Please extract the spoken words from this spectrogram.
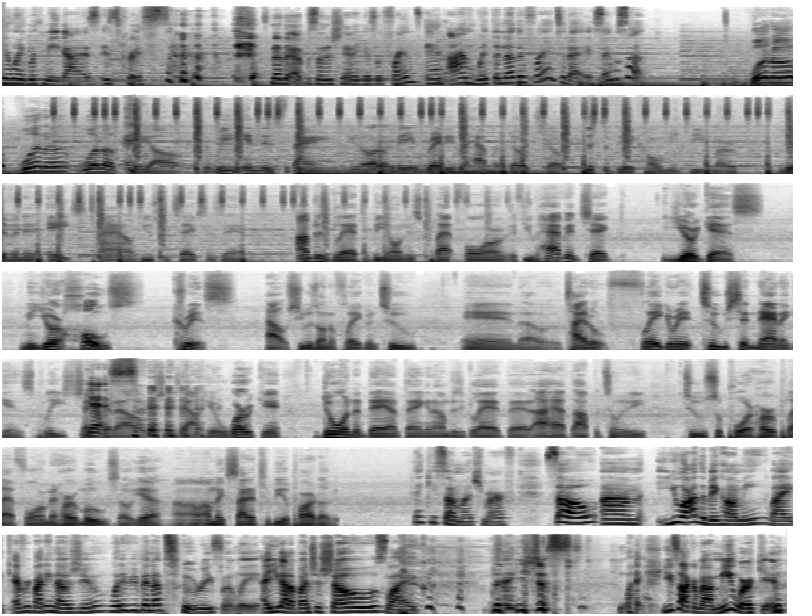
dealing with me, guys. It's Chris. it's another episode of Shenanigans with Friends, and I'm with another friend today. Say what's up. What up, what up, what up, hey y'all? We in this thing, you know what I mean? Ready to have a dope show. Just a big homie, D Murph, living in H Town, Houston, Texas, and I'm just glad to be on this platform. If you haven't checked your guest, I mean your host, Chris, out, she was on the Flagrant 2 and uh, titled Flagrant 2 Shenanigans. Please check Yes. that out. She's out here working, doing the damn thing, and I'm just glad that I have the opportunity to support her platform and her move. So, yeah, I- I'm excited to be a part of it. Thank you so much, Murph. So, um, you are the big homie. Like everybody knows you. What have you been up to recently? Uh, You got a bunch of shows. Like you just like you talk about me working.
